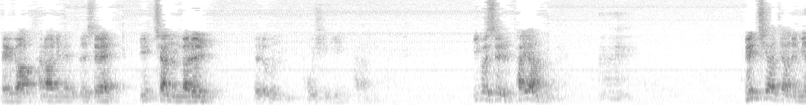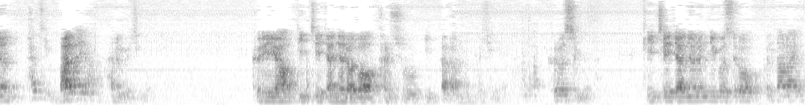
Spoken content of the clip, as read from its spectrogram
내가 하나님의 뜻에 일치하는가를 여러분 보시기 바랍니다. 이것을 봐야 하는 거예요. 일치하지 않으면 하지 말아야 하는 것입니다. 그래야 빛의 자녀라고 할 수 있다라는 것입니다. 그렇습니다. 빛의 자녀는 이것으로 끝나나요?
